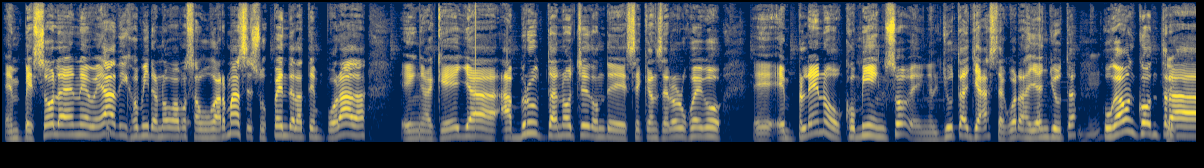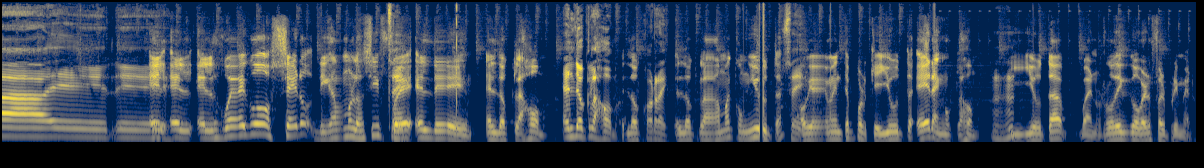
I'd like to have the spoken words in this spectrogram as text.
Empezó la NBA, dijo, mira, no vamos a jugar más, se suspende la temporada en aquella abrupta noche donde se canceló el juego eh, en pleno comienzo en el Utah Jazz, ¿te acuerdas? Allá en Utah. Ujú. Jugaban contra... eh, eh, El, el- el juego cero, digámoslo así, fue el, de, el de Oklahoma. el de Oklahoma, el de- correcto. El de Oklahoma con Utah, Sí. obviamente porque Utah era en Oklahoma. Y Utah, bueno, Rudy Gobert fue el primero.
